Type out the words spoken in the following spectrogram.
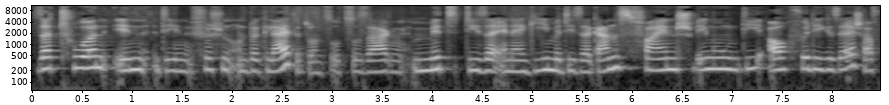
Saturn in den Fischen und begleitet uns sozusagen mit dieser Energie, mit dieser ganz feinen Schwingung, die auch für die Gesellschaft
